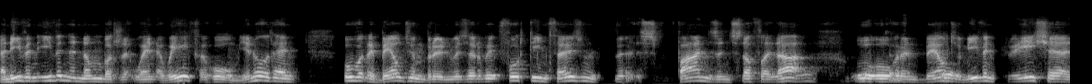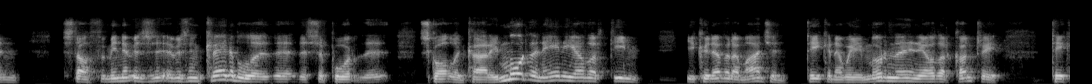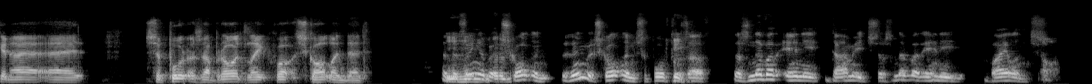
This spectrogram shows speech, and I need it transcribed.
and even even the numbers that went away for home, you know, then over to Belgium, Brown was there about fourteen thousand fans and stuff like that over in Belgium, even Croatia and stuff. I mean, it was it was incredible the, the support that Scotland carried more than any other team you could ever imagine taking away, more than any other country taking a, a supporters abroad like what Scotland did. And the mm-hmm. thing about Scotland, the thing about Scotland supporters are there's never any damage, there's never any violence. No.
